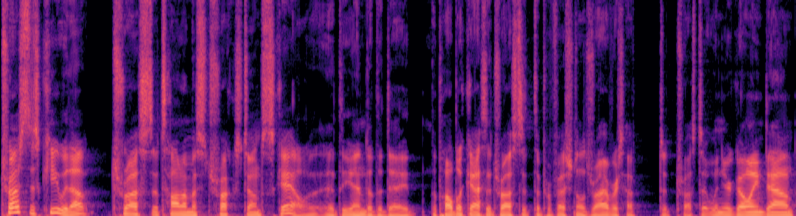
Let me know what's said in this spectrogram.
Trust is key. Without trust, autonomous trucks don't scale at the end of the day. The public has to trust it, the professional drivers have to trust it. When you're going down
